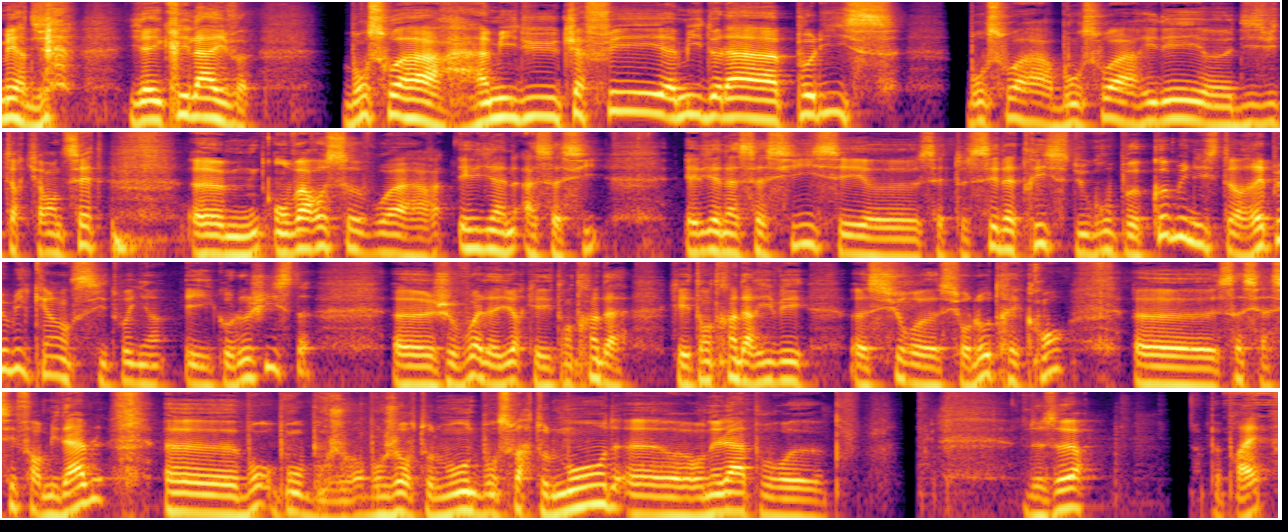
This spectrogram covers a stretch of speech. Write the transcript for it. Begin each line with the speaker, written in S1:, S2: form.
S1: Merde, il y, a écrit live. Bonsoir, amis du café, amis de la police. Bonsoir, bonsoir, il est 18h47. Euh, on va recevoir Eliane Assassi. Eliane Assassi, c'est euh, cette sénatrice du groupe communiste républicain, citoyen et écologiste. Euh, je vois d'ailleurs qu'elle est en train d'arriver sur, sur l'autre écran. ça, c'est assez formidable. bon, bon, bonjour, bonjour tout le monde, bonsoir tout le monde. on est là pour deux heures à peu près.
